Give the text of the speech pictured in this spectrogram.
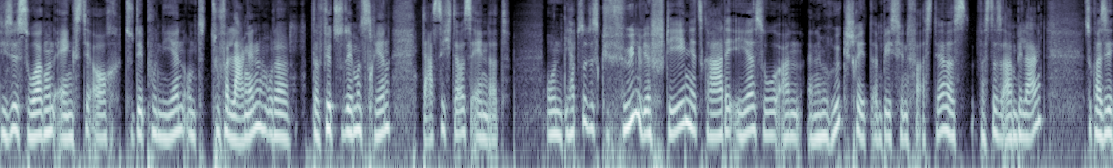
diese Sorgen und Ängste auch zu deponieren und zu verlangen oder dafür zu demonstrieren, dass sich das ändert. Und ich habe so das Gefühl, wir stehen jetzt gerade eher so an einem Rückschritt ein bisschen fast, ja, was, was das anbelangt. So quasi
